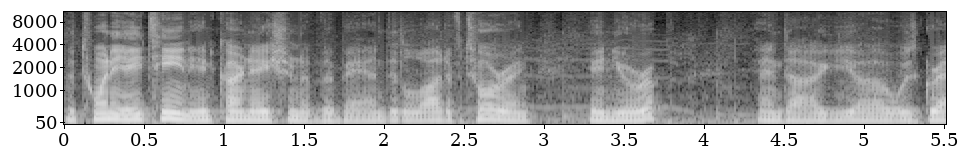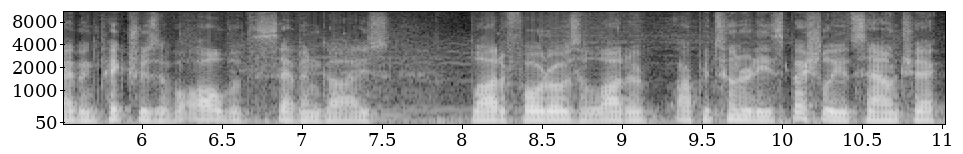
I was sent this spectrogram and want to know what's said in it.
The 2018 incarnation of the band did a lot of touring in Europe, and I uh, was grabbing pictures of all of the seven guys. A lot of photos, a lot of opportunity, especially at soundcheck.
